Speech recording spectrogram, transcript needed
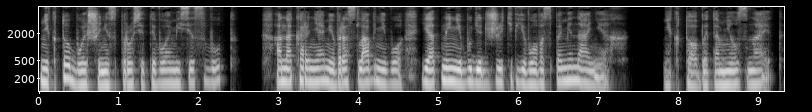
Никто больше не спросит его о миссис Вуд. Она корнями вросла в него и отныне будет жить в его воспоминаниях. Никто об этом не узнает.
